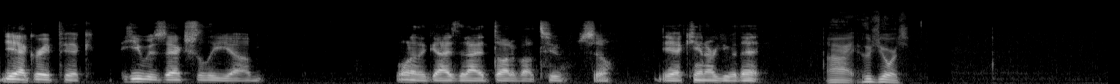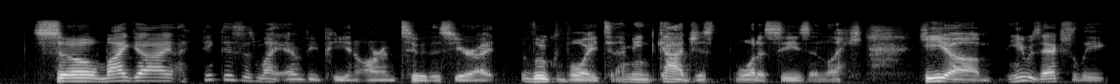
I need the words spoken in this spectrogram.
Yeah, great pick. He was actually um, one of the guys that I had thought about too. So yeah, I can't argue with that. All right, who's yours? So my guy, I think this is my MVP in RM2 this year. I Luke Voit. I mean, God, just what a season! Like he um, he was actually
